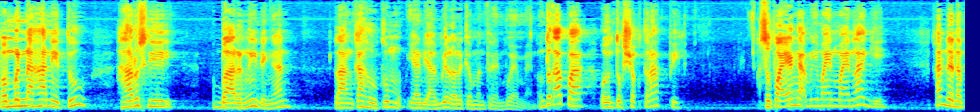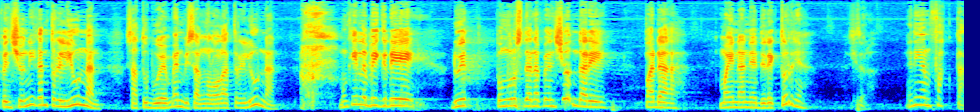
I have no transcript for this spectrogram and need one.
Pembenahan itu harus dibarengi dengan langkah hukum yang diambil oleh Kementerian BUMN. Untuk apa? Untuk shock terapi. Supaya nggak main-main lagi. Kan dana pensiun ini kan triliunan. Satu BUMN bisa ngelola triliunan. Mungkin lebih gede duit pengurus dana pensiun daripada mainannya direkturnya. Gitu loh. Ini kan fakta.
